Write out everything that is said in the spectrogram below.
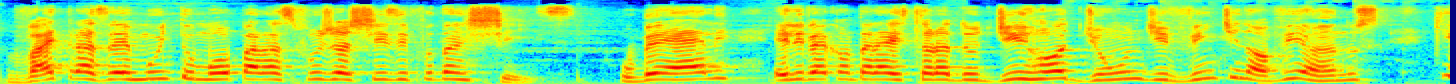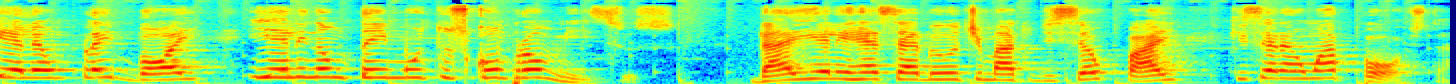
vai trazer muito humor para as Fujoshis e Fudanshis. O BL, ele vai contar a história do Ji Ho-jun, de 29 anos, que ele é um playboy e ele não tem muitos compromissos. Daí ele recebe o ultimato de seu pai, que será uma aposta.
